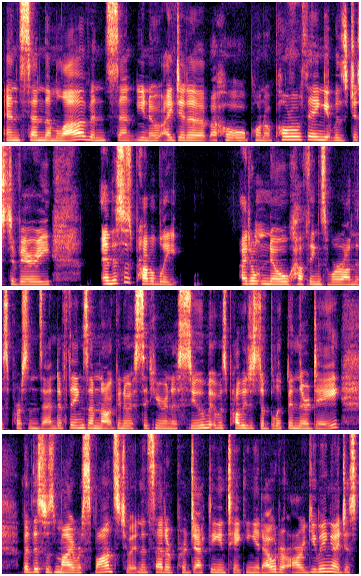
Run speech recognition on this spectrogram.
and send them love and sent, you know i did a, a ho'oponopono thing it was just a very and this is probably I don't know how things were on this person's end of things. I'm not going to sit here and assume it was probably just a blip in their day, but this was my response to it. And instead of projecting and taking it out or arguing, I just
